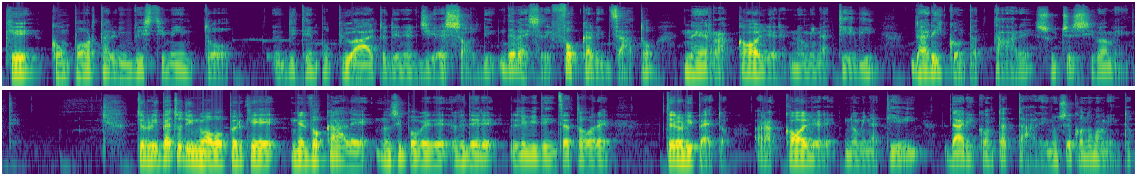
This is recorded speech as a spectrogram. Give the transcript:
che comporta l'investimento di tempo più alto di energie e soldi, deve essere focalizzato nel raccogliere nominativi da ricontattare successivamente. Te lo ripeto di nuovo perché nel vocale non si può vedere l'evidenziatore. Te lo ripeto, raccogliere nominativi da ricontattare in un secondo momento,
